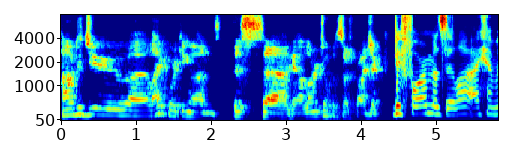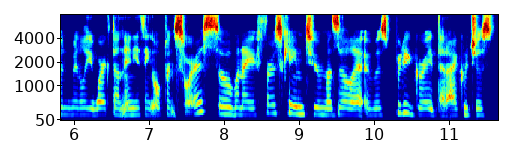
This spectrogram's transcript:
How did you uh, like working on this uh, kind of large open source project? Before Mozilla, I haven't really worked on anything open source. So when I first came to Mozilla, it was pretty great that I could just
